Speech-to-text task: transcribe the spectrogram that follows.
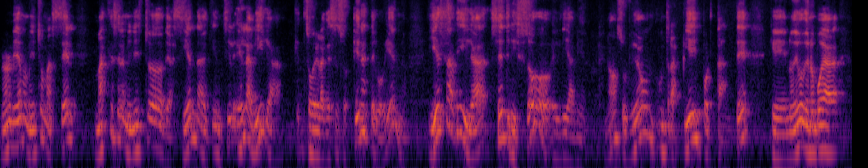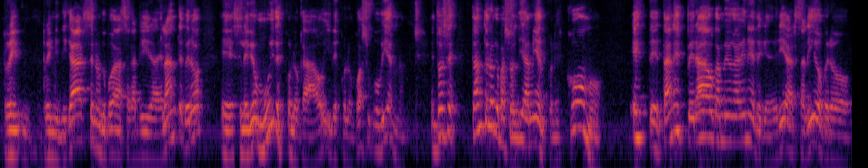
No olvidemos, el ministro Marcel, más que ser el ministro de Hacienda aquí en Chile, es la viga sobre la que se sostiene este gobierno. Y esa viga se trizó el día miércoles, ¿no? Sufrió un, traspié importante, que no digo que no pueda reivindicarse, no que pueda sacar adelante, pero eh, se le vio muy descolocado y descolocó a su gobierno. Entonces, tanto lo que pasó el día miércoles como este tan esperado cambio de gabinete que debería haber salido, pero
